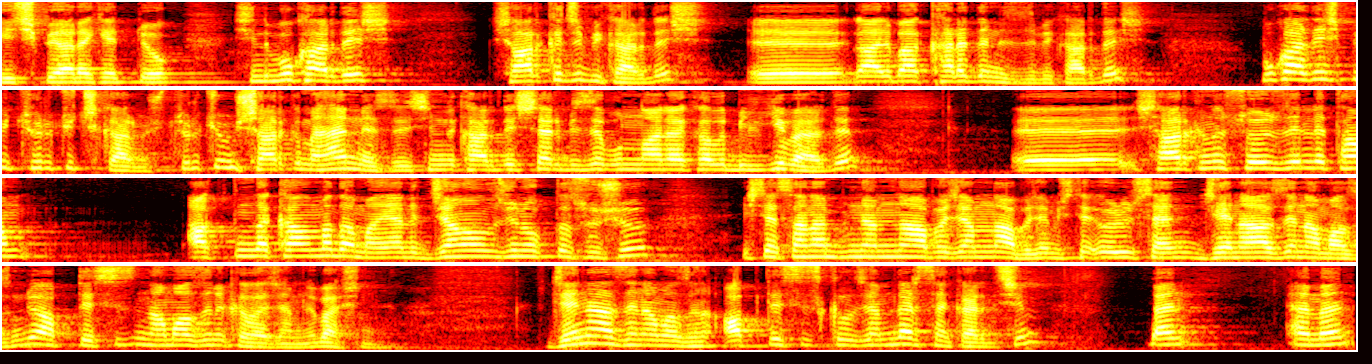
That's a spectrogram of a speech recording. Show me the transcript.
hiçbir hareket yok. Şimdi bu kardeş şarkıcı bir kardeş, eee, galiba Karadenizli bir kardeş. Bu kardeş bir türkü çıkarmış. Türkü mü şarkı mı her neyse. Şimdi kardeşler bize bununla alakalı bilgi verdi. Ee, şarkının sözleriyle tam aklımda kalmadı ama yani can alıcı noktası şu. İşte sana bilmem ne yapacağım ne yapacağım. İşte ölürsen cenaze namazını diyor. Abdestsiz namazını kılacağım diyor. Bak şimdi. Cenaze namazını abdestsiz kılacağım dersen kardeşim ben hemen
